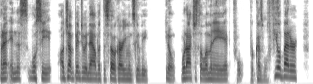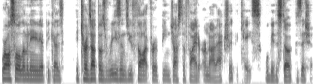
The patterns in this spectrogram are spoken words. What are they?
But in this, we'll see. I'll jump into it now, but the Stoic argument is going to be, you know, we're not just eliminating it for, because we'll feel better. We're also eliminating it because it turns out those reasons you thought for it being justified are not actually the case, will be the Stoic position.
